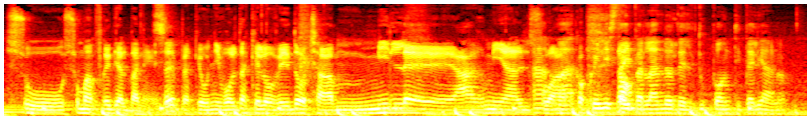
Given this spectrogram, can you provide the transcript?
su, su Manfredi Albanese, sì. perché ogni volta che lo vedo ha mille armi al ah, suo arco. Quindi stai no. parlando del Dupont italiano?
